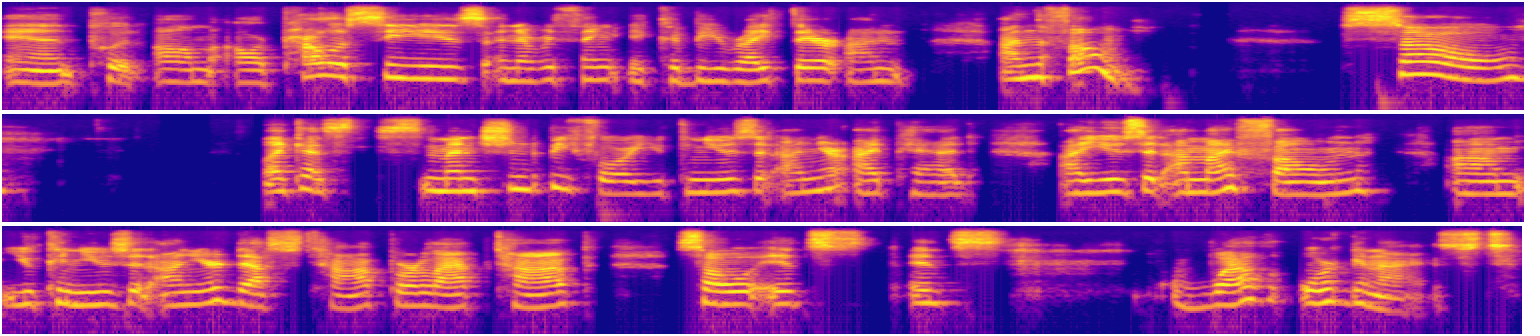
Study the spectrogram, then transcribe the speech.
and put um, our policies and everything, it could be right there on, on the phone. So like I mentioned before, you can use it on your iPad. I use it on my phone. Um, you can use it on your desktop or laptop. So it's, it's well organized.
